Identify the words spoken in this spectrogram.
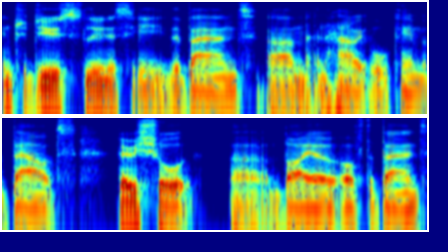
introduce Luna Sea, the band, um, and how it all came about. Very short uh, bio of the band.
